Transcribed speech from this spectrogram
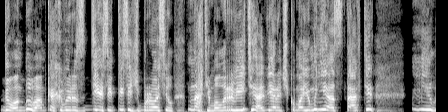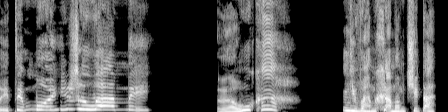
Да он бы вам, как вырос, десять тысяч бросил! Нате, мол, рвите, а Верочку мою мне оставьте! Милый ты мой, желанный!» «Наука?» «Не вам, хамам, чита!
